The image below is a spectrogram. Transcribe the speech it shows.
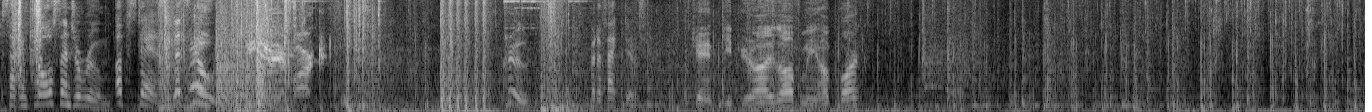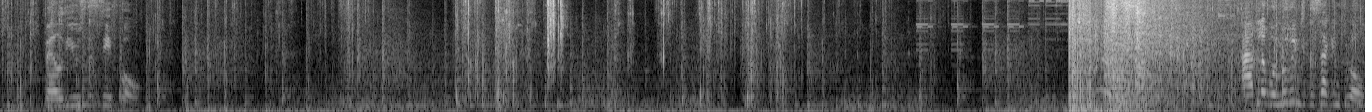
Second floor, center room. Upstairs. Let's move. Be here, Park. Crude, but effective. Can't keep your eyes off me, huh, Park? Bell, use the C4. Adler, we're moving to the second floor.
